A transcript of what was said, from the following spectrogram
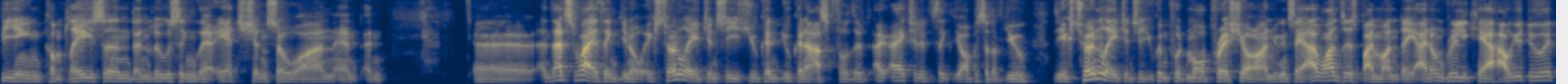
being complacent and losing their edge and so on. And and uh, and that's why I think you know external agencies you can you can ask for the. I, actually think the opposite of you. The external agency you can put more pressure on. You can say I want this by Monday. I don't really care how you do it,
